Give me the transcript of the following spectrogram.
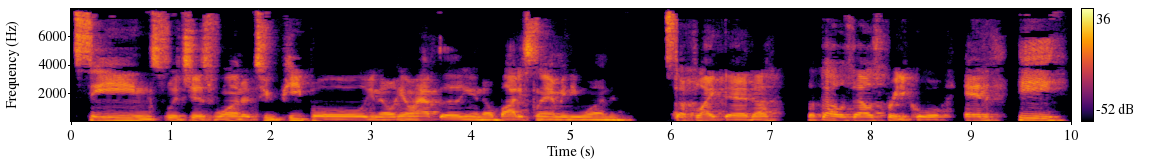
scenes with just one or two people. You know he don't have to you know body slam anyone and stuff like that. Thought that was that was pretty cool, and he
